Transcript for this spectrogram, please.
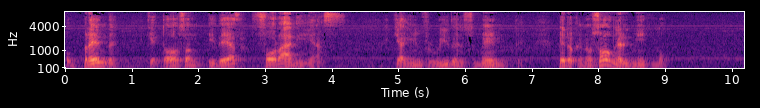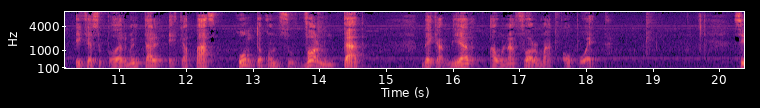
Comprende que todos son ideas foráneas que han influido en su mente, pero que no son el mismo, y que su poder mental es capaz, junto con su voluntad, de cambiar a una forma opuesta. Si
